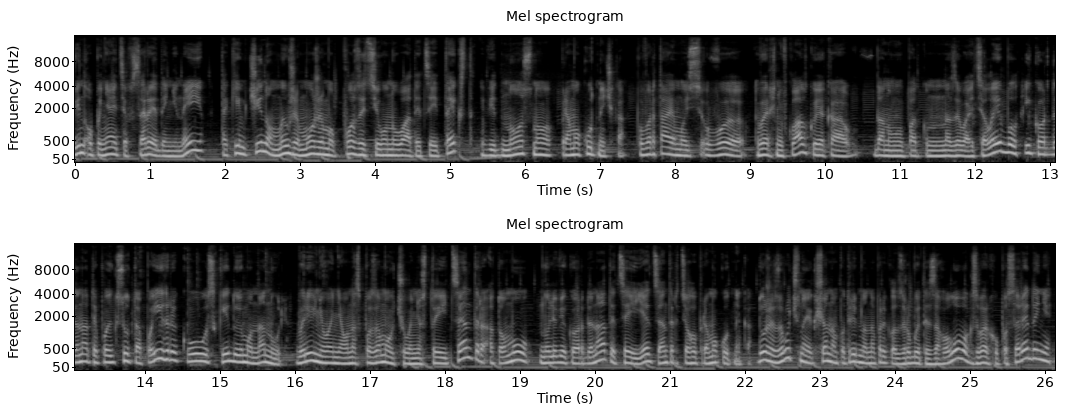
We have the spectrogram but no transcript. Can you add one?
він опиняється всередині неї. Таким чином, ми вже можемо позиціонувати цей текст відносно прямокутничка. Повертаємось в верхню вкладку, яка в даному випадку називається лейбл, і координати по X та по Y скидуємо на 0. Вирівнювання у нас по замовчуванню безпосередньо стоїть центр, а тому нульові координати це і є центр цього прямокутника. Дуже зручно, якщо нам потрібно, наприклад, зробити заголовок зверху посередині,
